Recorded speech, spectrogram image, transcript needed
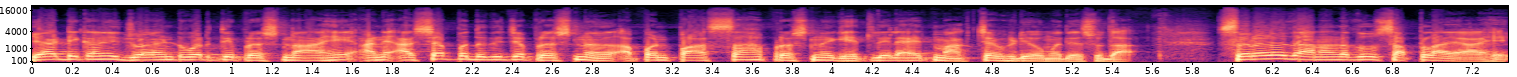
या ठिकाणी जॉईंटवरती प्रश्न आहे आणि अशा पद्धतीचे प्रश्न आपण पाच सहा प्रश्न घेतलेले आहेत मागच्या व्हिडिओमध्ये सुद्धा. सरळ जाणारा जो सप्लाय आहे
